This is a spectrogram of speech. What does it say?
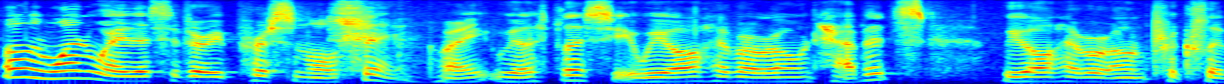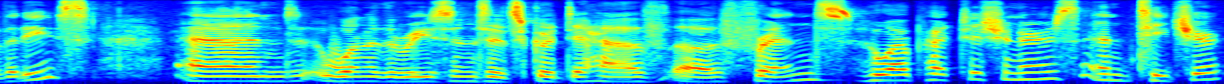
Well, in one way, that's a very personal thing, right? Bless you. We all have our own habits, we all have our own proclivities. And one of the reasons it's good to have uh, friends who are practitioners and teacher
